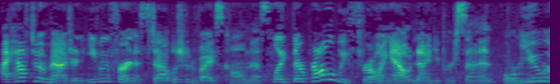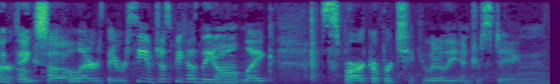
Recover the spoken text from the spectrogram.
I have to imagine even for an established advice columnist like they're probably throwing out 90% or more You would think of, so. of the letters they receive just because they don't like spark a particularly interesting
